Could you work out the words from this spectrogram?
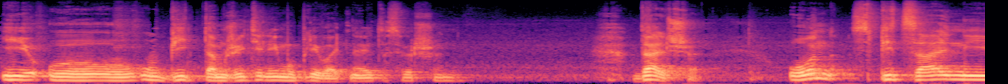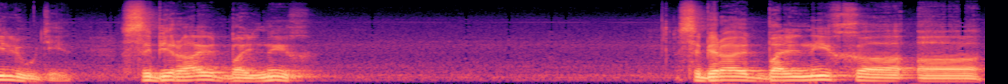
и у, убить там жителей, ему плевать на это совершенно. Дальше. Он специальные люди собирают больных, собирают больных а, а,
